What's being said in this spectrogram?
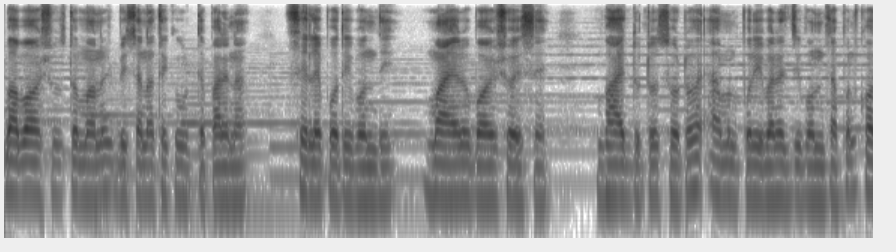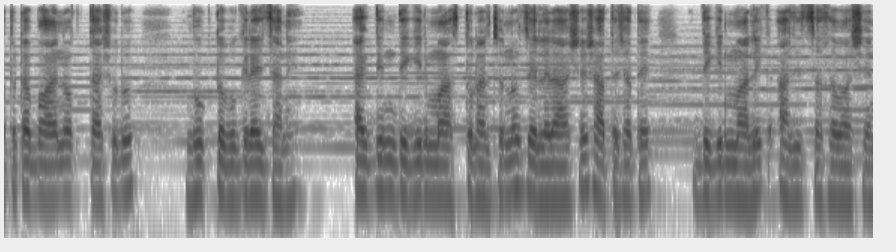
বাবা অসুস্থ মানুষ বিছানা থেকে উঠতে পারে না। ছেলে প্রতিবন্ধী, মায়েরও বয়স হয়েছে। ভাই দুটো ছোট, এমন পরিবারের জীবনযাপন কতটা ভয়ানক তা শুধু ভুক্তভোগীরাই জানে। একদিন দিঘির মাছ তোলার জন্য জেলেরা আসে, সাথে সাথে দিঘির মালিক আজিজ চাচাও আসেন।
